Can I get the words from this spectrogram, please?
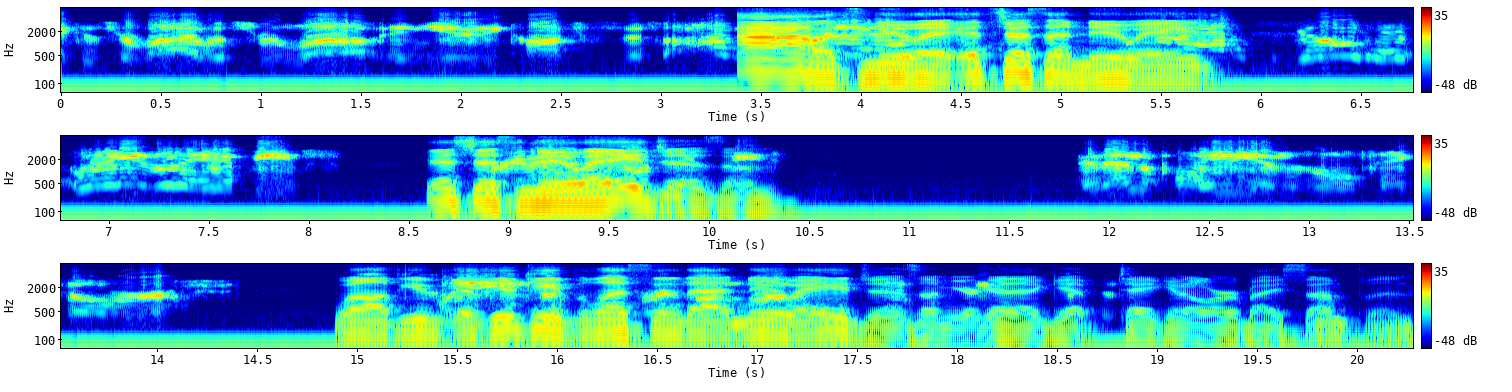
they could survive was through love and unity consciousness. Oh, oh it's New Age. It's just a New Age. Go raise the hippies. It's just New Ageism. And then the Palladiums will take over. Well, if you if you keep listening to that New Ageism, you're gonna get taken over by something.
